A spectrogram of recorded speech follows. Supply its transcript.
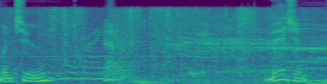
One, two. You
